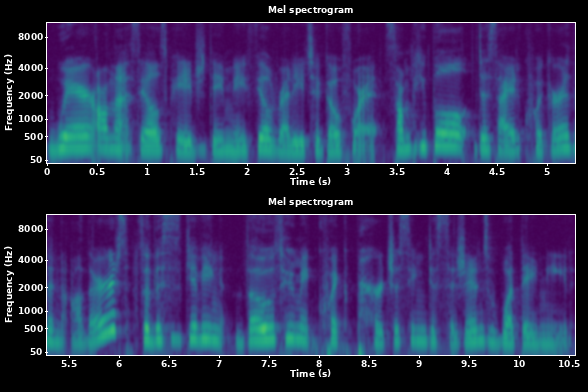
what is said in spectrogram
where on that sales page they may feel ready to go for it. Some people decide quicker than others. So, this is giving those who make quick purchasing decisions what they need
